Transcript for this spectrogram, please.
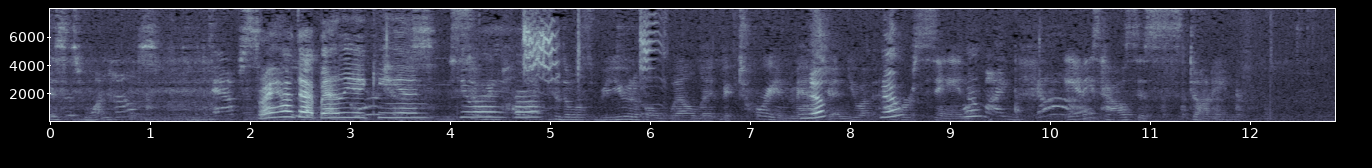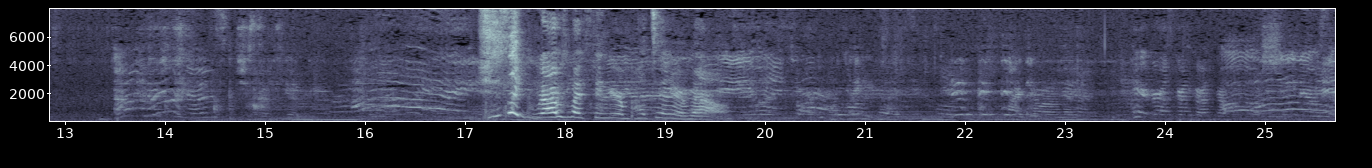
Is this one house? Absolutely. Do I have that belly again? Do So I we pull up have? to the most beautiful, well-lit Victorian Nope. mansion you have Nope. ever seen. Oh my God. Annie's house is stunning. Oh, She just like grabs my finger and puts it in her mouth. Here, girls, girls, girls, girls. Oh, she knows it.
